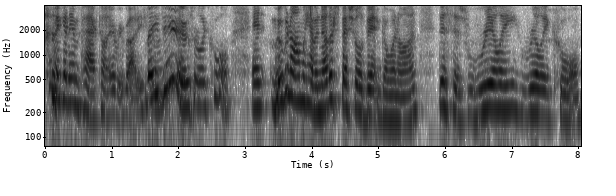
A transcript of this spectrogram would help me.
Make an impact on everybody. They do. It's really cool. And moving on, we have another special event going on. This is really, really cool.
